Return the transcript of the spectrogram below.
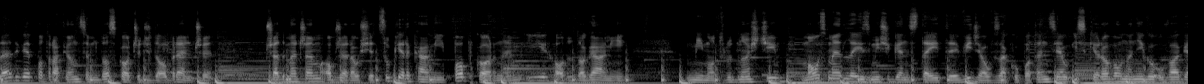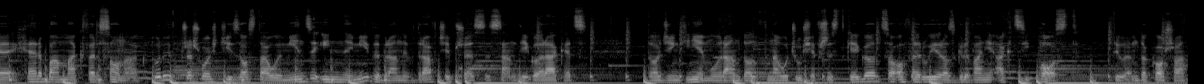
ledwie potrafiącym doskoczyć do obręczy. Przed meczem obżerał się cukierkami, popcornem i hot dogami. Mimo trudności, Mouse Medley z Michigan State widział w Zaku potencjał i skierował na niego uwagę Herba McPhersona, który w przeszłości został między innymi wybrany w drafcie przez San Diego Rockets. To dzięki niemu Randolph nauczył się wszystkiego, co oferuje rozgrywanie akcji post, tyłem do kosza.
